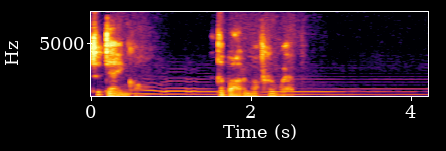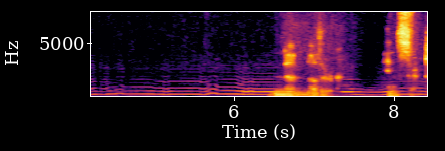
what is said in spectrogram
to dangle at the bottom of her web. And another insect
